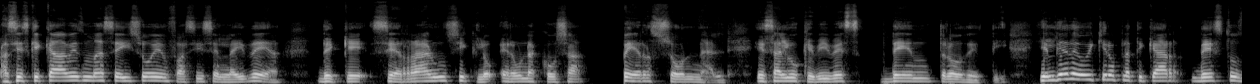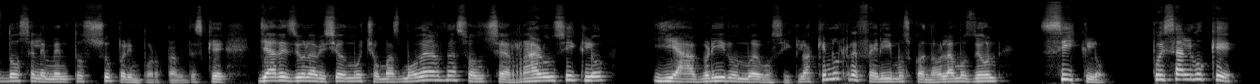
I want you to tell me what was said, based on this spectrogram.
Así es que cada vez más se hizo énfasis en la idea de que cerrar un ciclo era una cosa personal, es algo que vives dentro de ti. Y el día de hoy quiero platicar de estos dos elementos súper importantes que ya desde una visión mucho más moderna son cerrar un ciclo y abrir un nuevo ciclo. ¿A qué nos referimos cuando hablamos de un ciclo? Pues algo que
